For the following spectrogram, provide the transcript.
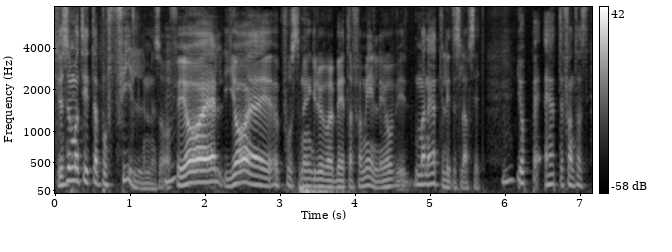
Det är som att titta på film så. Mm. För jag är, jag är uppfostrad i en gruvarbetarfamilj och vi, man äter lite slafsigt. Mm. Joppe äter fantastiskt.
